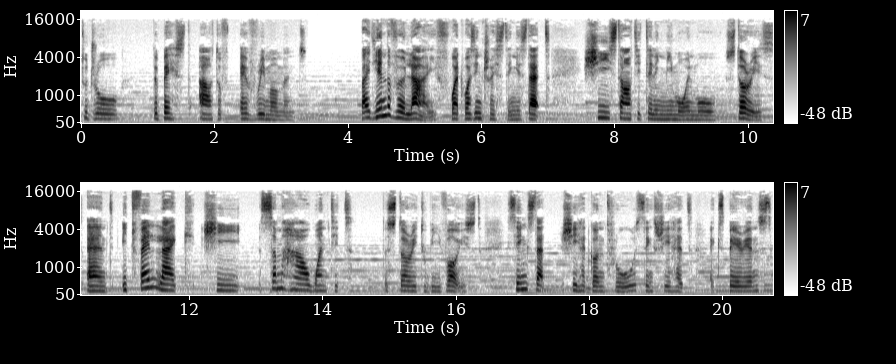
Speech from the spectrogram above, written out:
to draw the best out of every moment. By the end of her life, what was interesting is that she started telling me more and more stories, and it felt like she somehow wanted the story to be voiced. Things that she had gone through, things she had experienced,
